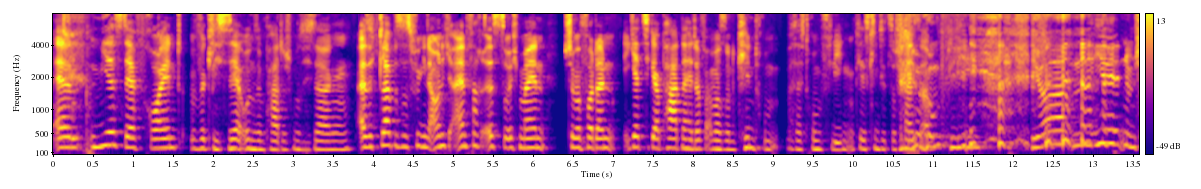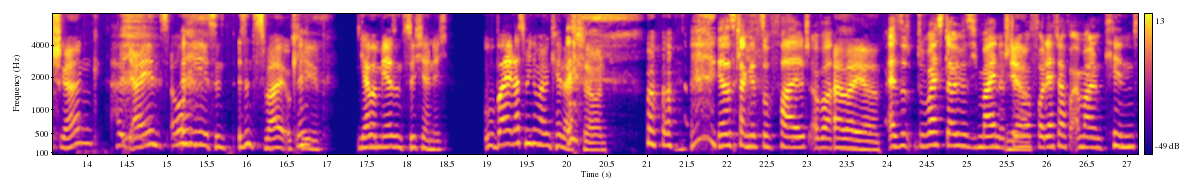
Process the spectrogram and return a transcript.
ähm, mir ist der Freund wirklich sehr unsympathisch, muss ich sagen. Also ich glaube, dass es für ihn auch nicht einfach ist. So, ich meine, stell dir mal vor, dein jetziger Partner hätte auf einmal so ein Kind rum, was heißt rumfliegen? Okay, das klingt jetzt so scheiße. Rumfliegen. ja, mh, hier hinten im Schrank habe ich eins. Oh nee, es sind, es sind zwei, okay. Ja, aber mehr sind es sicher nicht. Wobei, lass mich nochmal im Keller schauen. Ja, das klang jetzt so falsch, aber Aber ja. also du weißt, glaube ich, was ich meine. Stell dir Ja. mal vor, der hätte auf einmal ein Kind,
